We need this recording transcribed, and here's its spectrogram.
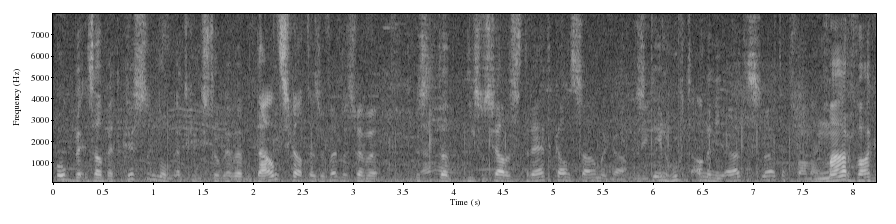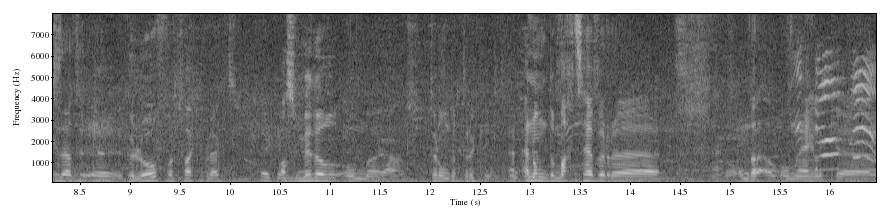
ook bij, zelfs bij het christendom het gestoken. We hebben Daans gehad en zo verder. Dus, we hebben, dus dat die sociale strijd kan samengaan. Dus het een hoeft het ander niet uit te sluiten. Maar vaak is dat eh, geloof wordt vaak gebruikt als middel om, eh, ja, ter onderdrukking. En, en om de machtshebber, eh, om, om eigenlijk eh,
